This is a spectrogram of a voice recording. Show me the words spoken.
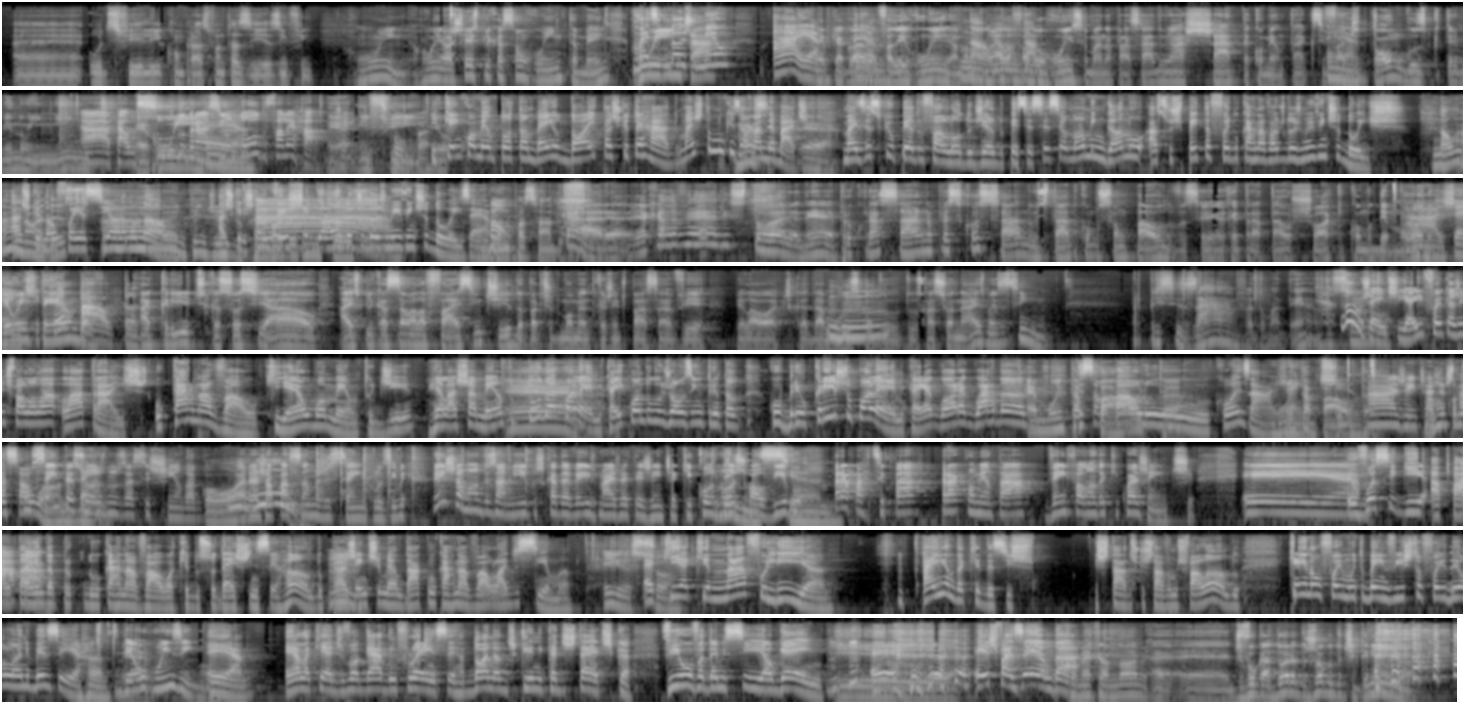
é, o desfile e comprar as fantasias, enfim. Ruim, ruim. Eu achei a explicação ruim também. Mas ruim, em 2000. Tá? Ah, é. É porque agora É. eu falei ruim, a Não, Manuela não falou ruim semana passada, e é uma chata comentar que se É. fala de tongos que terminam em in. Ah, tá. O é sul ruim. do Brasil É. todo fala errado, É, gente. enfim. Desculpa. E Eu- quem comentou também, o dói tá escrito errado. Mas tu não quis entrar no debate. é. Mas isso que o Pedro falou do dinheiro do PCC, se eu não me engano, a suspeita foi do carnaval de 2022. Não, Ah, acho não, que é não desse? foi esse Ah, ano, não. entendi, Acho que eles estão investigando 2022. de 2022, é. do Bom, ano passado. Cara, é aquela velha história, né? É procurar sarna pra se coçar no estado como São Paulo, você retratar o choque como demônio. Ah, gente, Eu entendo a crítica social, a explicação ela faz sentido a partir do momento que a gente passa a ver pela ótica da Uhum. música do- dos racionais, mas assim, precisava de uma delas. Não, gente, e aí foi o que a gente falou lá, lá atrás. O carnaval, que é o momento de relaxamento, É. tudo é polêmica. Aí quando o Joãozinho 30 cobriu Cristo, polêmica. E agora guarda É muita de São pauta. Paulo, coisa, Muita gente. pauta. Ah, gente, a Vamos gente tá começar com o 100 ano pessoas bem. nos assistindo agora. Já passamos de 100, inclusive. Vem chamando os amigos, cada vez mais vai ter gente aqui conosco ao vivo para participar, para comentar. Vem falando aqui com a gente. É... Eu vou seguir a pauta Ah, tá. ainda pro- do carnaval aqui do Sudeste encerrando, pra gente emendar com o carnaval lá de cima. Isso. É que aqui na folia, ainda aqui desses estados que estávamos falando, quem não foi muito bem vista foi Deolane Bezerra. Deu ruinzinho. É. Ela que é advogada, influencer, dona de clínica de estética, viúva do MC, alguém, E É. ex-fazenda. como é que é o nome? É, é, divulgadora do jogo do Tigrinho.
